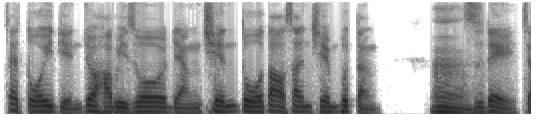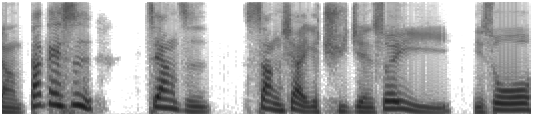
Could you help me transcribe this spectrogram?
再多一点，就好比说两千多到三千不等嗯之类，这样大概是这样子上下一个区间。所以你说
